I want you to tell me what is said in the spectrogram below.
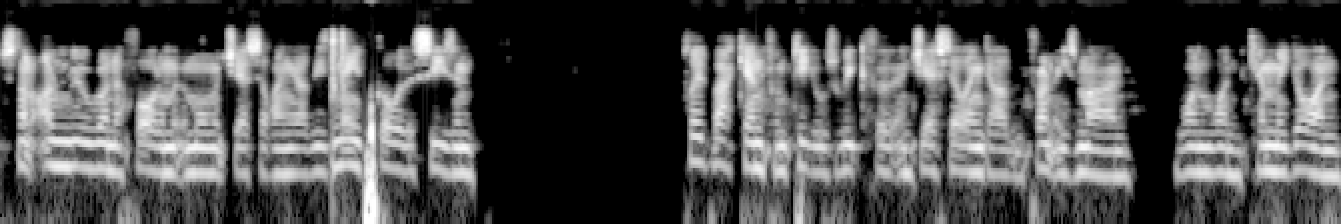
just an unreal run of form at the moment, Jesse Lingard. His ninth goal of the season. Played back in from Tigo's weak foot and Jesse Lingard in front of his man. 1-1. Can we go on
